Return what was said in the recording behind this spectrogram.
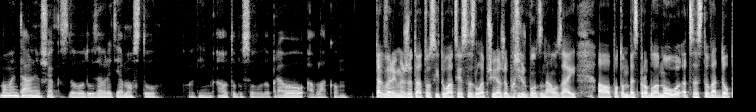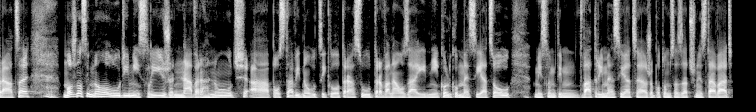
Momentálne však z dôvodu zavretia mostu chodím autobusovou dopravou a vlakom. Tak veríme, že táto situácia sa zlepší a že budeš môcť naozaj potom bez problémov cestovať do práce. Možno si mnoho ľudí myslí, že navrhnúť a postaviť novú cyklotrasu trvá naozaj niekoľko mesiacov, myslím tým 2-3 mesiace a že potom sa začne stavať,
